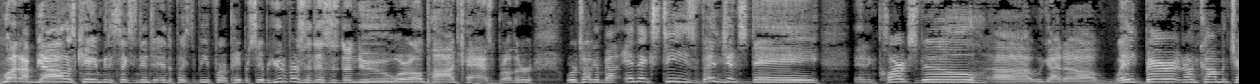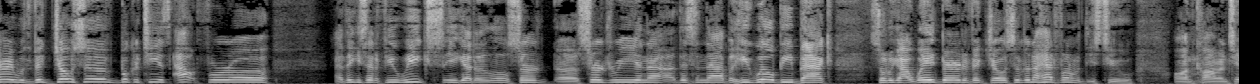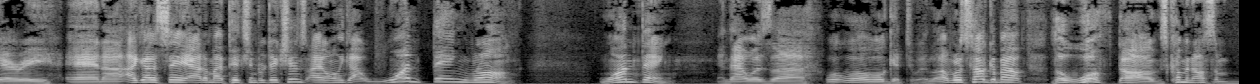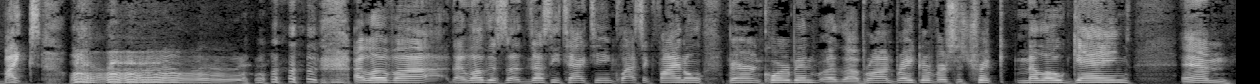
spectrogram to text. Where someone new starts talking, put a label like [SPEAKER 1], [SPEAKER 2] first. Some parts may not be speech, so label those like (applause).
[SPEAKER 1] What up, y'all? It's KMB the Sexy Ninja in the place to be for a Paper Saber Universe, and this is the New World Podcast, brother. We're talking about NXT's Vengeance Day in Clarksville. Uh, we got uh, Wade Barrett on commentary with Vic Joseph. Booker T is out for, uh, I think he said a few weeks. He got a little sur- uh, surgery and uh, this and that, but he will be back. So we got Wade Barrett and Vic Joseph, and I had fun with these two on commentary. And uh, I got to say, out of my picks and predictions, I only got one thing wrong. One thing. And that was, uh, we'll, we'll, we'll get to it. Uh, let's talk about the Wolf Dogs coming on some bikes. (laughs) I love, uh, I love this uh, Dusty Tag Team Classic Final. Baron Corbin uh, Bron Breakker versus Trick Mellow Gang. And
